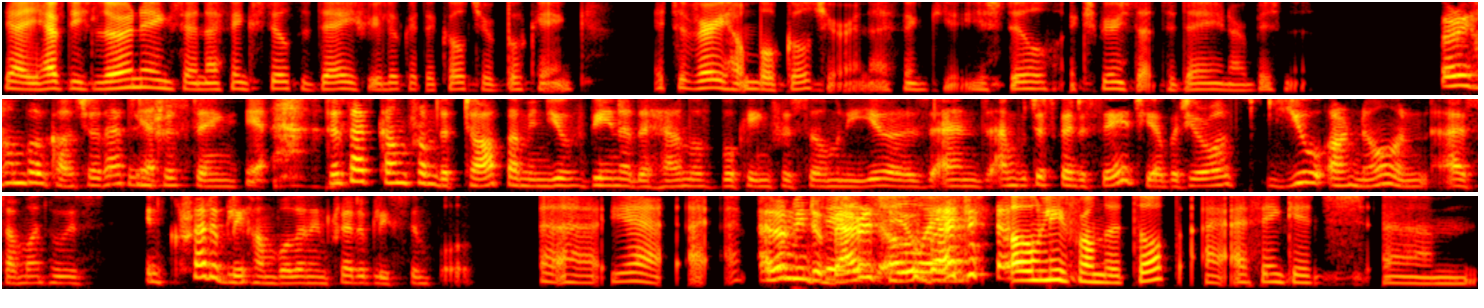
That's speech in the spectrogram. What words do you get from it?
yeah, you have these learnings. And I think still today, if you look at the culture booking, it's a very humble culture. And I think you, you still experience that today in our business. Very humble culture. That's yes. interesting. Yeah. Does that come from the top? I mean, you've been at the helm of booking for so many years, and I'm just going to say it here, but you're all you are known as someone who is incredibly humble and incredibly simple. Uh, yeah, I, I, I, don't mean to embarrass you, but only from the top. I, I think it's um,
